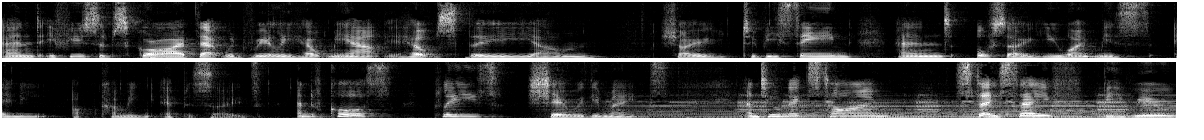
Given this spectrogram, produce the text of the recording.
and if you subscribe, that would really help me out. It helps the um, show to be seen, and also you won't miss any upcoming episodes. And of course, please share with your mates. Until next time, stay safe, be real,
